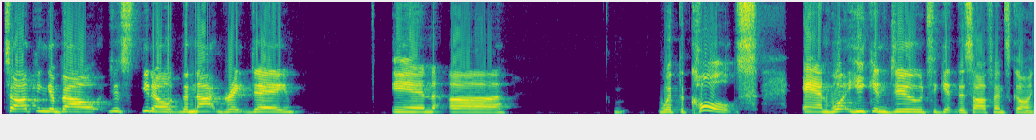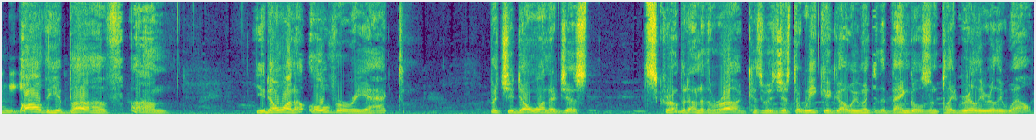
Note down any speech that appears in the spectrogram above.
talking about just you know the not great day in uh with the Colts and what he can do to get this offense going again. all the above. Um, you don't want to overreact, but you don't want to just scrub it under the rug because it was just a week ago we went to the Bengals and played really, really well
